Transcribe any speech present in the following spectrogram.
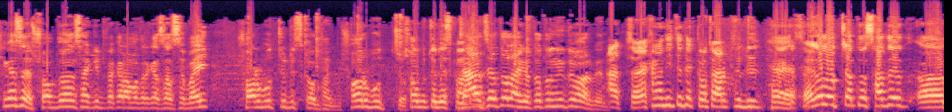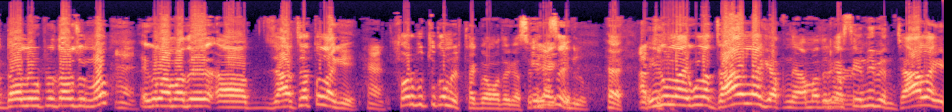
ঠিক আছে? সব ধরনের সার্কিট ব্রেকার আমাদের কাছে আছে ভাই। সর্বোচ্চ ডিসকাউন্ট থাকবে সর্বোচ্চ। সর্বোচ্চ ডিসকাউন্ট যার যত লাগে তত নিতে পারবেন। আচ্ছা এখানে দিতে দেখতে পাচ্ছি আর কিছু হ্যাঁ এগুলো হচ্ছে আপনার আহ, দেওয়ালের উপরে দেওয়ার জন্য। হ্যাঁ। এগুলো আমাদের যার যত লাগে হ্যাঁ। সর্বোচ্চ কম রেট থাকবে আমাদের কাছে ঠিক আছে? এগুলো? হ্যাঁ আচ্ছা। এগুলো এগুলো যা লাগে আপনি আমাদের কাছ থেকে নিবেন যা লাগে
